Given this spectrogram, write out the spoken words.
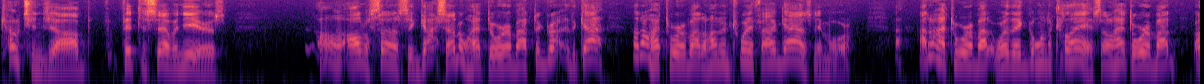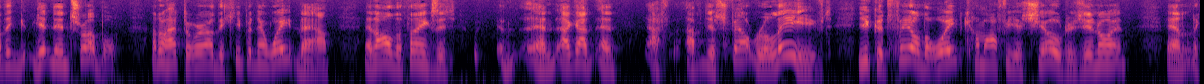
coaching job, 57 years, all, all of a sudden I said, "Gosh, I don't have to worry about the the guy. I don't have to worry about 125 guys anymore. I don't have to worry about where they're going to class. I don't have to worry about are they getting in trouble. I don't have to worry are they keeping their weight down and all the things that. And, and I got and I, I just felt relieved. You could feel the weight come off of your shoulders. You know what? And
